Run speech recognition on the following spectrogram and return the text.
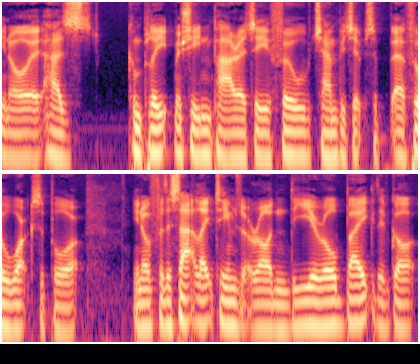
you know, it has complete machine parity, full championship, uh, full work support. You know, for the satellite teams that are on the year old bike, they've got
